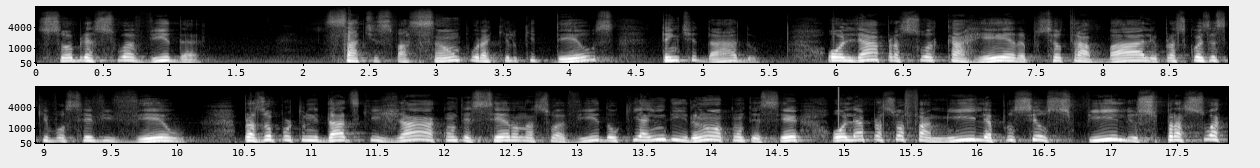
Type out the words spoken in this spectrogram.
sobre a sua vida. Satisfação por aquilo que Deus tem te dado. Olhar para a sua carreira, para o seu trabalho, para as coisas que você viveu, para as oportunidades que já aconteceram na sua vida ou que ainda irão acontecer, olhar para a sua família, para os seus filhos, para a sua,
